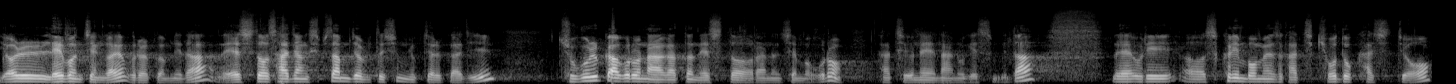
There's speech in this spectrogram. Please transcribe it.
14번째인가요? 그럴 겁니다. 에스더 4장 13절부터 16절까지 죽을 각오로 나아갔던 에스더라는 제목으로 같이 은혜 나누겠습니다. 네, 우리 어, 스크린 보면서 같이 교독하시죠.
